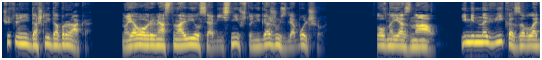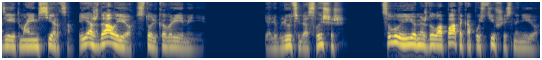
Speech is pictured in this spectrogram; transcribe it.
чуть ли не дошли до брака. Но я вовремя остановился, объяснив, что не гожусь для большего. Словно я знал, Именно Вика завладеет моим сердцем, и я ждал ее столько времени. Я люблю тебя, слышишь? Целую ее между лопаток, опустившись на нее.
